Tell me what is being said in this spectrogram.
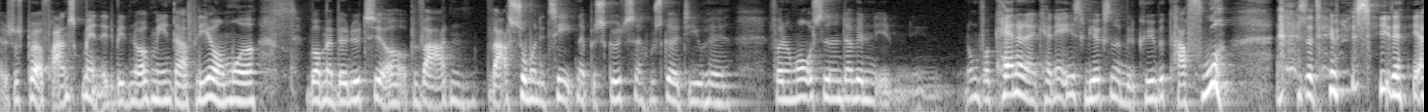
Hvis du spørger franskmænd, det vil nok mene, at der er flere områder, hvor man bliver nødt til at bevare, den, bevare suveræniteten og beskytte sig. Husker, at de jo havde, for nogle år siden, der ville en, nogen fra Canada, en kanadisk virksomhed, vil købe Carrefour. altså det vil sige, den her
